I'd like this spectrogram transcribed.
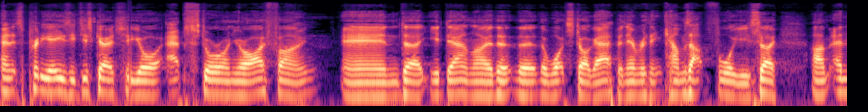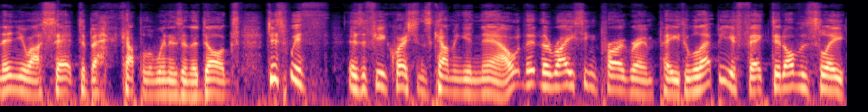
And it's pretty easy. Just go to your app store on your iPhone and uh, you download the, the, the, Watchdog app and everything comes up for you. So, um, and then you are set to back a couple of winners in the dogs. Just with, there's a few questions coming in now. The, the racing program, Peita, will that be affected? Obviously,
